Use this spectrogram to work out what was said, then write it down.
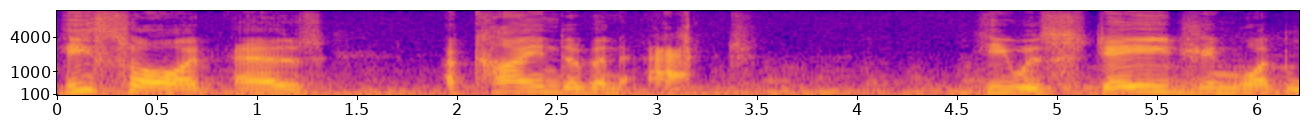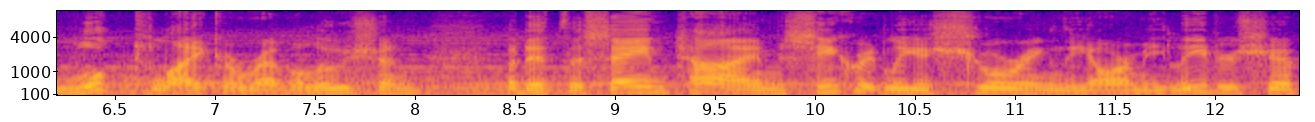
He saw it as a kind of an act. He was staging what looked like a revolution, but at the same time secretly assuring the army leadership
